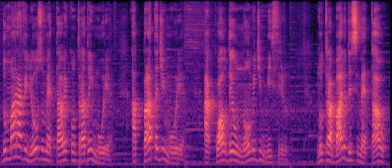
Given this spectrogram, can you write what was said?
do maravilhoso metal encontrado em Moria, a prata de Moria, a qual deu o nome de Mithril. No trabalho desse metal,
